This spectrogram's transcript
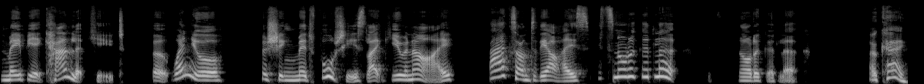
maybe it can look cute, but when you're pushing mid 40s like you and I, bags under the eyes, it's not a good look. It's not a good look. Okay.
